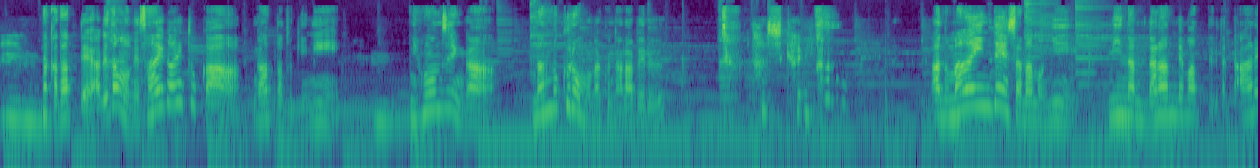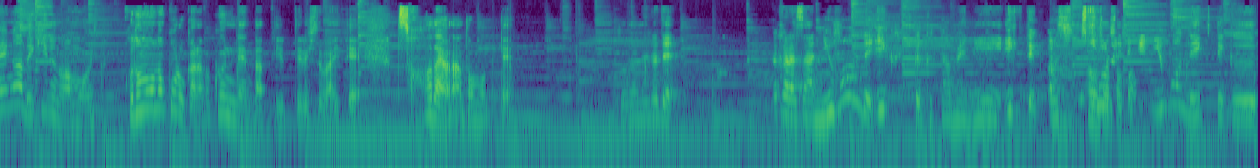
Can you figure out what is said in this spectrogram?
うん。なんかだってあれだもんね災害とかがあった時にうん。日本人が何の苦労もなく並べる？確かに。あの満員電車なのにみんな並んで待ってる。だってあれができるのはもう子供の頃からの訓練だって言ってる人がいてそうだよなと思って。本当だね。だってだからさ日本で生きていくために生きてあ、そうそうそうそう。将来的に日本で生きていく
